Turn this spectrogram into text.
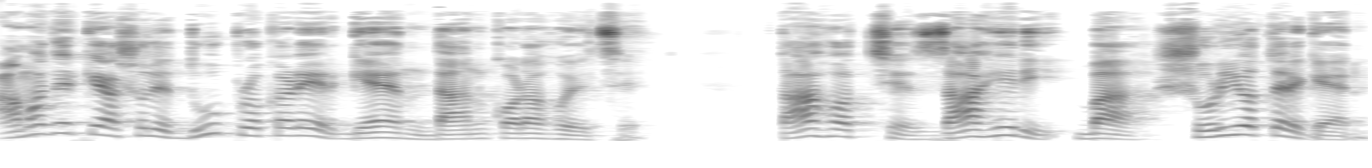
আমাদেরকে আসলে দু প্রকারের জ্ঞান দান করা হয়েছে। তা হচ্ছে জাহেরি বা শরীয়তের জ্ঞান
